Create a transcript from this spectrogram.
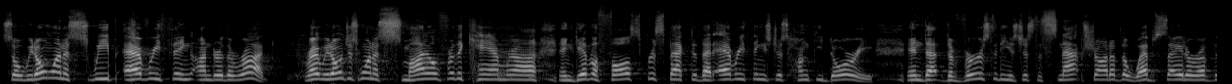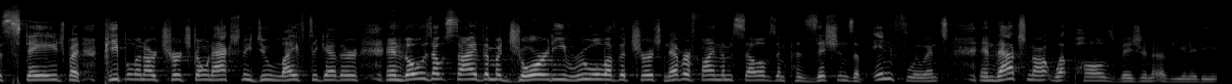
so we don't want to sweep everything under the rug right? We don't just want to smile for the camera and give a false perspective that everything's just hunky dory and that diversity is just a snapshot of the website or of the stage, but people in our church don't actually do life together. And those outside the majority rule of the church never find themselves in positions of influence. And that's not what Paul's vision of unity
